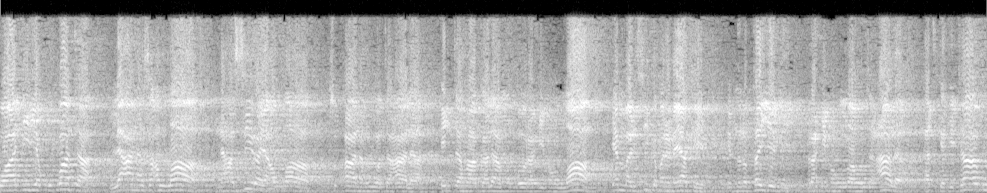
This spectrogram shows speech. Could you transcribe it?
kwa ajili ya kupata laana za Allah na hasira ya Allah subhanahu wa ta'ala intaha kalamu rahimahullah yamalizika maneno yake Ibn al-Qayyim rahimahullah ta'ala katika kitabu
